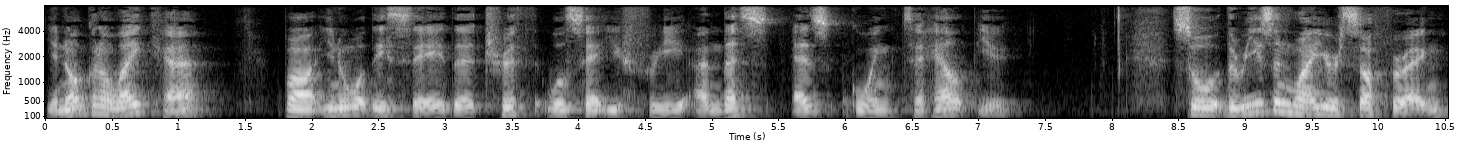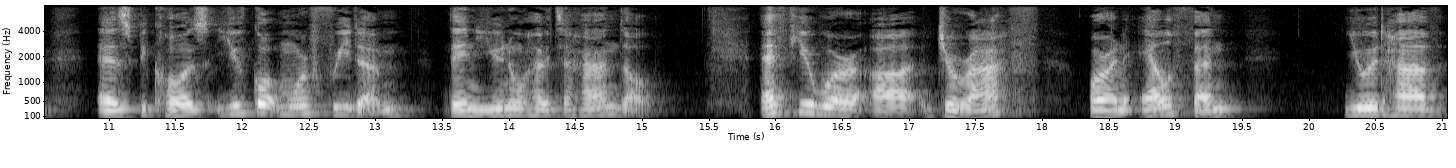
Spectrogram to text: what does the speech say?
You're not going to like it, but you know what they say the truth will set you free, and this is going to help you. So, the reason why you're suffering is because you've got more freedom than you know how to handle. If you were a giraffe or an elephant, you would have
